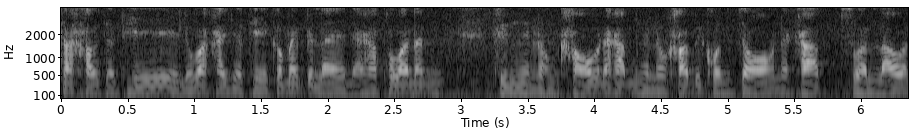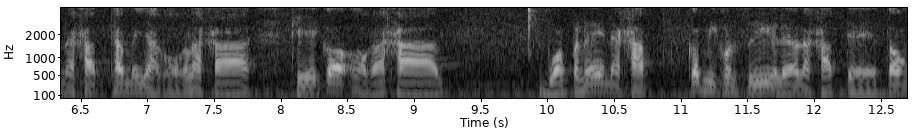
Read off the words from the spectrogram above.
ถ้าเขาจะเทหรือว่าใครจะเทก็ไม่เป็นไรนะครับ เพราะว่านั่นคือเงินของเขานะครับ เงินของเขาเป็นคนจองนะครับ ส่วนเรานะครับ ถ้าไม่อยากออกราคา เทก็ออกราคาบวกไปเลยนะครับ ก็มีคนซื้ออยู่แล้วแหละครับ แต่ต้อง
